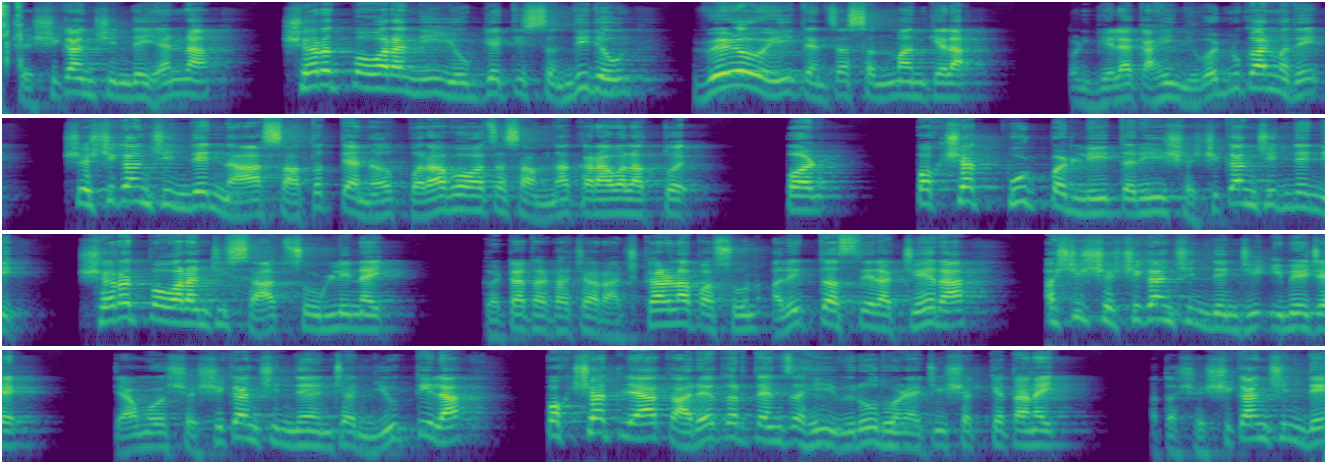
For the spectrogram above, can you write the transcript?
शशिकांत शिंदे यांना शरद पवारांनी योग्य ती संधी देऊन वेळोवेळी त्यांचा सन्मान केला. पण गेल्या काही निवडणुकांमध्ये शशिकांत शिंदेंना सातत्यानं पराभवाचा सामना करावा लागतोय. पण पक्षात फूट पडली तरीही शशिकांत शिंदेंनी शरद पवारांची साथ सोडली नाही. गटातटाच्या राजकारणापासून अलिप्त असलेला चेहरा अशी शशिकांत शिंदेंची इमेज आहे. त्यामुळे शशिकांत शिंदे यांच्या नियुक्तीला पक्षातल्या कार्यकर्त्यांचाही विरोध होण्याची शक्यता नाही. आता शशिकांत शिंदे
